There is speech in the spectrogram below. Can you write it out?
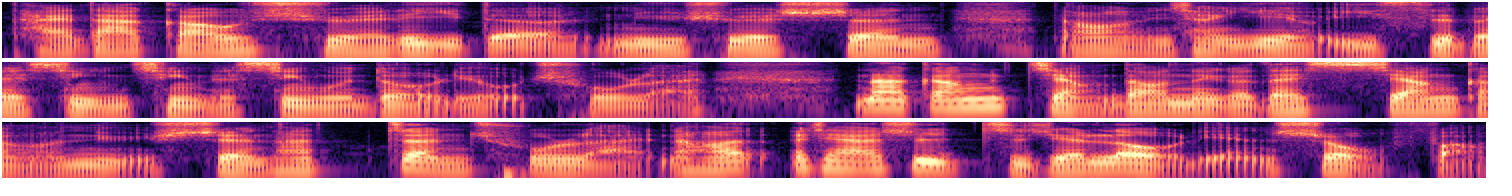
台大高学历的女学生，然后你像也有疑似被性侵的新闻都有流出来。那刚讲到那个在香港的女生，她站出来，然后而且她是直接露脸受访。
